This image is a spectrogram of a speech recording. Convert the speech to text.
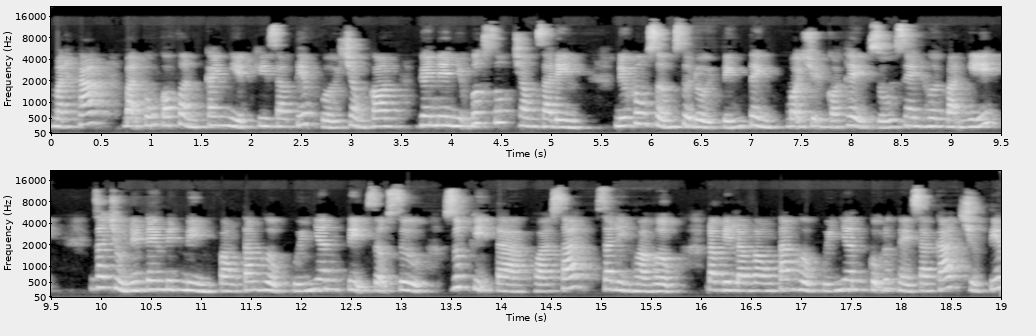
Mặt khác, bạn cũng có phần cay nghiệt khi giao tiếp với chồng con, gây nên những bức xúc trong gia đình. Nếu không sớm sửa đổi tính tình, mọi chuyện có thể rối ren hơn bạn nghĩ. Gia chủ nên đem bên mình vòng tam hợp quý nhân tị dậu sử giúp kỵ tà, khóa sát, gia đình hòa hợp. Đặc biệt là vòng tam hợp quý nhân cũng được thầy Gia Cát trực tiếp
